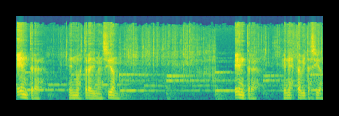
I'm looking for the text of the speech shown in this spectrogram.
Entra en nuestra dimensión. Entra en esta habitación.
